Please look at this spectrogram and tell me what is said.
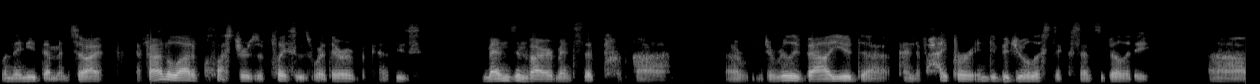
when they need them. And so I, I found a lot of clusters of places where there are kind of these men's environments that uh, really valued uh, kind of hyper individualistic sensibility uh,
